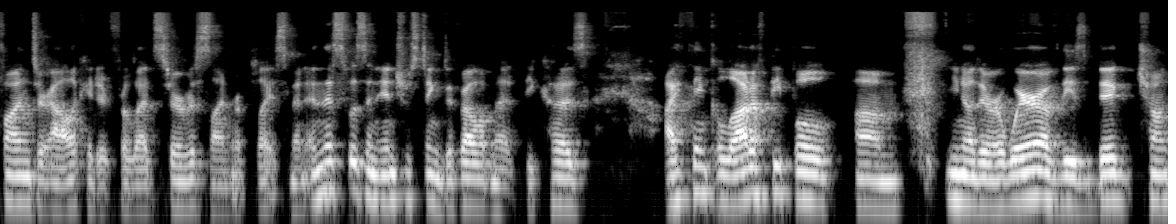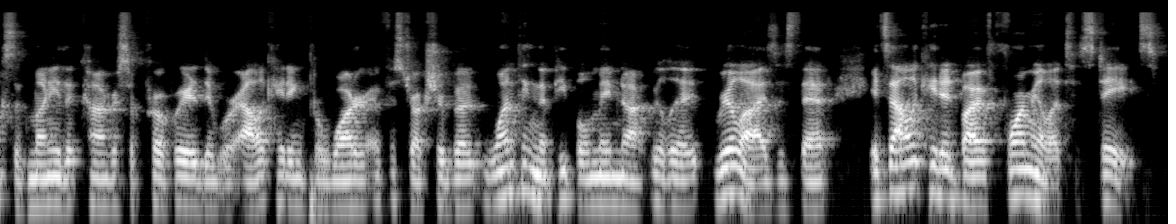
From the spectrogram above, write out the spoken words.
funds are allocated for lead service line replacement. And this was an interesting development because I think a lot of people, um, you know, they're aware of these big chunks of money that Congress appropriated that we're allocating for water infrastructure. But one thing that people may not really realize is that it's allocated by a formula to states.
